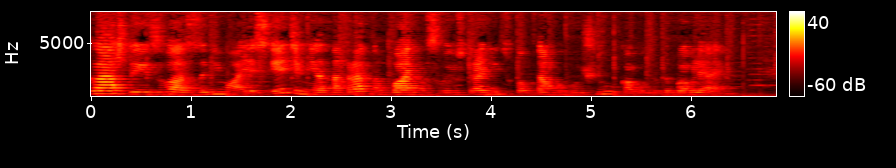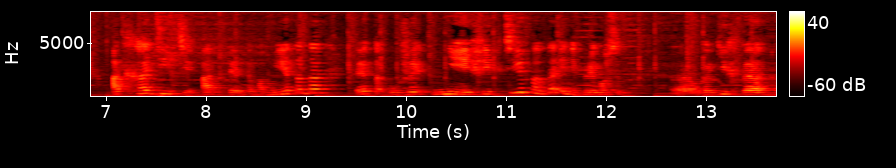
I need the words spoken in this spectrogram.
Каждый из вас, занимаясь этим, неоднократно банил свою страницу, когда мы вручную кого-то добавляем. Отходите от этого метода, это уже неэффективно да, и не приносит э, каких-то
